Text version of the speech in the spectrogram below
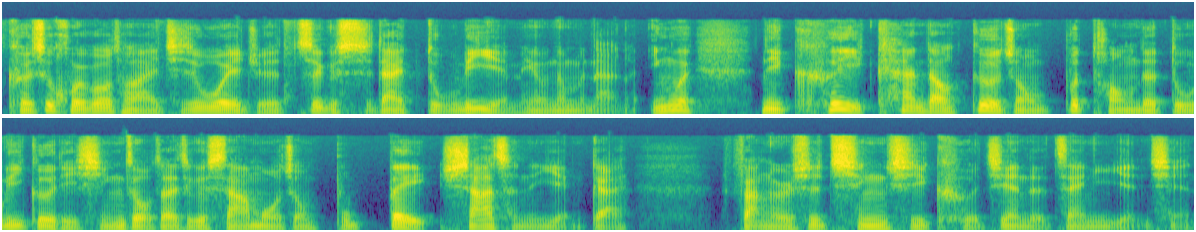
可是回过头来，其实我也觉得这个时代独立也没有那么难了，因为你可以看到各种不同的独立个体行走在这个沙漠中，不被沙尘的掩盖，反而是清晰可见的在你眼前。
